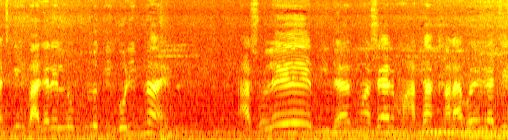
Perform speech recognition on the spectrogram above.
আজকে এই বাজারের লোকগুলো কি গরিব নয়? আসলে বিধায়ক মশাইয়ের মাথা খারাপ হয়ে গেছে।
